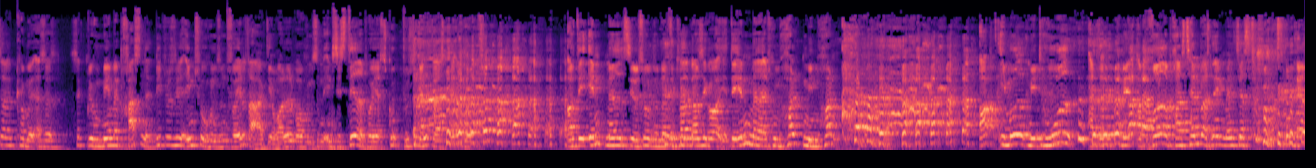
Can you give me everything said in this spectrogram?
så, kom, altså, så blev hun mere med pressende. Lige pludselig indtog hun sådan en forældreagtig rolle, hvor hun sådan insisterede på, at jeg skulle, du skal tænder nu. Og det endte med, situationen, som jeg forklarede også i går, det endte med, at hun holdt min hånd op imod mit hoved, altså med, og prøvede at presse tandbørsten ind, mens jeg stod sådan her,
